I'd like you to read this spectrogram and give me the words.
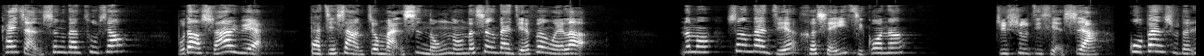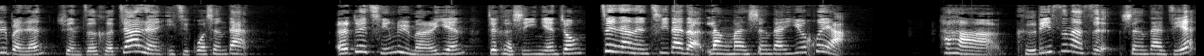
开展圣诞促销。不到十二月，大街上就满是浓浓的圣诞节氛围了。 那么，圣诞节和谁一起过呢？据数据显示啊，过半数的日本人选择和家人一起过圣诞。而对情侣们而言，这可是一年中最让人期待的浪漫圣诞约会啊！哈哈，クリスマス，圣诞节，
